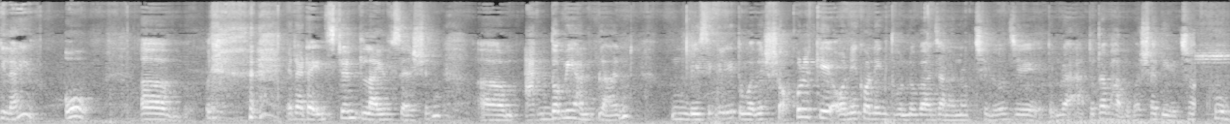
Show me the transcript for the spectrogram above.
কি লাইভ ও এটা একটা ইনস্ট্যান্ট লাইভ সেশন একদমই আনপ্ল্যান্ড বেসিক্যালি তোমাদের সকলকে অনেক অনেক ধন্যবাদ জানানোর ছিল যে তোমরা এতটা ভালোবাসা দিয়েছ। খুব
